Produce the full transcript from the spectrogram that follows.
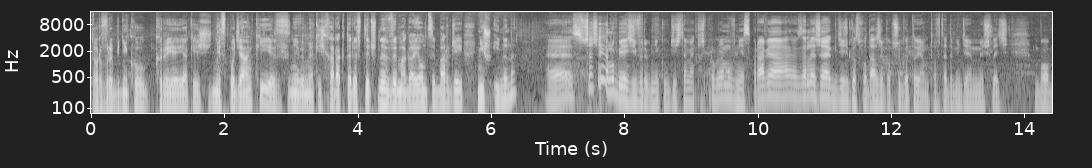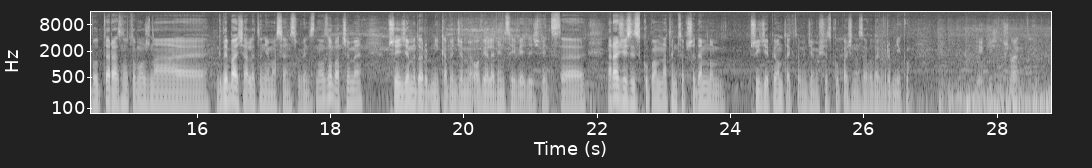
Tor w Rybniku kryje jakieś niespodzianki? Jest, nie wiem, jakiś charakterystyczny, wymagający bardziej niż inne? E, szczerze, ja lubię jeździć w Rybniku, gdzieś tam jakichś problemów nie sprawia, zależy jak gdzieś gospodarze go przygotują, to wtedy będziemy myśleć, bo, bo teraz no to można e, gdybać, ale to nie ma sensu, więc no zobaczymy, przyjedziemy do Rybnika, będziemy o wiele więcej wiedzieć, więc e, na razie się skupam na tym, co przede mną, przyjdzie piątek, to będziemy się skupać na zawodach w Rybniku. Dzięki śliczne.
